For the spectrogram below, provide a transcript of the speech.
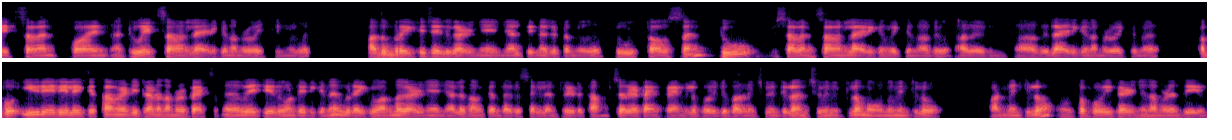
eight seven point two eight സെവനിലായിരിക്കും നമ്മൾ വെക്കുന്നത്. അതും ബ്രേക്ക് ചെയ്ത് കഴിഞ്ഞു കഴിഞ്ഞാൽ പിന്നെ കിട്ടുന്നത് ടൂ തൗസൻഡ് ടു സെവൻ സെവനിലായിരിക്കും വെക്കുന്നത്. അത് അതിലായിരിക്കും നമ്മൾ വെക്കുന്നത്. അപ്പോൾ ഈ ഒരു ഏരിയയിലേക്ക് എത്താൻ വേണ്ടിയിട്ടാണ് നമ്മൾ വെയിറ്റ് ചെയ്തുകൊണ്ടിരിക്കുന്നത്. ഇവിടേക്ക് വന്നു കഴിഞ്ഞു കഴിഞ്ഞാൽ നമുക്ക് എന്തായാലും സെൽ എൻട്രി എടുക്കാം. ചെറിയ ടൈം ഫ്രെയിമിൽ പോയിട്ട് പതിനഞ്ച് മിനിറ്റിലോ അഞ്ച് മിനിറ്റിലോ മൂന്ന് മിനിറ്റിലോ വൺ മിനിറ്റിലോ ഒക്കെ പോയി കഴിഞ്ഞ് നമ്മൾ എന്ത് ചെയ്യും?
